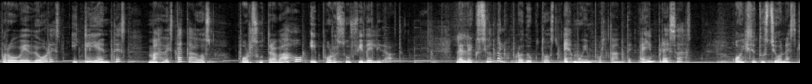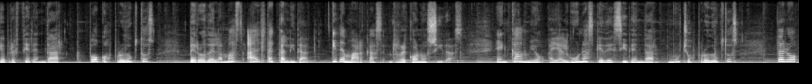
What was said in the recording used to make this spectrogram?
proveedores y clientes más destacados por su trabajo y por su fidelidad. La elección de los productos es muy importante. Hay empresas o instituciones que prefieren dar pocos productos pero de la más alta calidad y de marcas reconocidas. En cambio, hay algunas que deciden dar muchos productos pero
